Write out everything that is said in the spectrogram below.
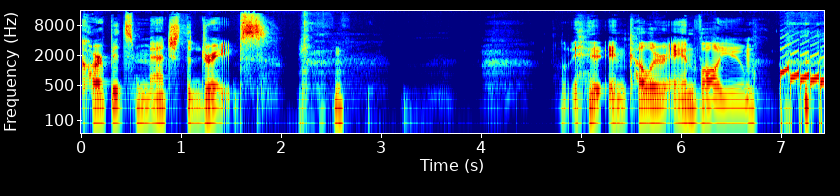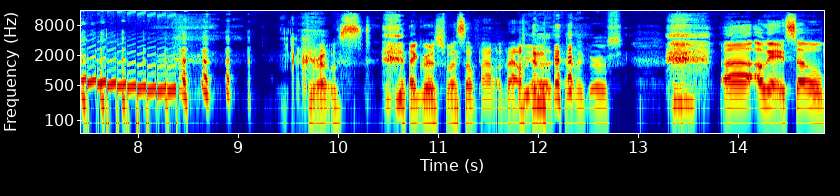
carpets match the drapes in color and volume. Gross. I grossed myself out with that one. Yeah, that's kind of gross. Uh, okay, so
